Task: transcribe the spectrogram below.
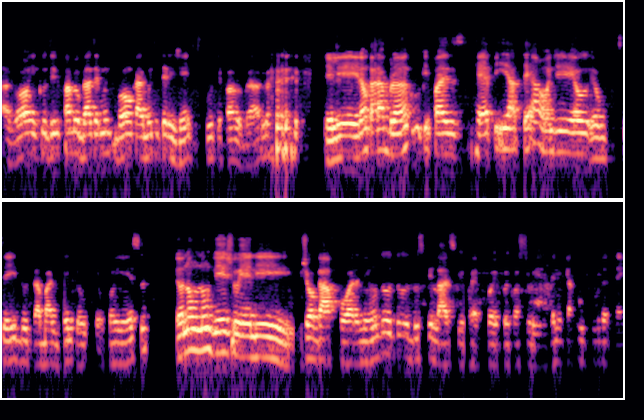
Agora, inclusive, Fábio Braz é muito bom, um cara muito inteligente, escuta Fábio Braz. ele, ele, é um cara branco que faz rap e até onde eu, eu sei do trabalho dele, que eu, que eu conheço, eu não, não vejo ele jogar fora nenhum do, do, dos pilares que o rap foi, foi construído, entendeu? Que a cultura tem.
